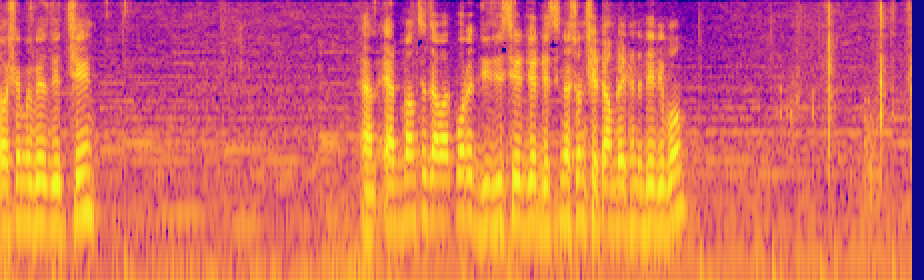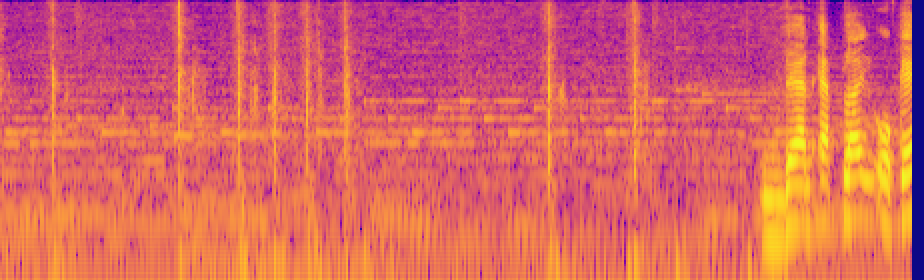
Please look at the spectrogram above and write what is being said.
দশ এমবিবিএস দিচ্ছি। অ্যান্ড অ্যাডভান্সে যাওয়ার পরে জিজিসির যে ডেস্টিনেশন সেটা আমরা এখানে দিয়ে দিব। দেন অ্যাপ্লাই ওকে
